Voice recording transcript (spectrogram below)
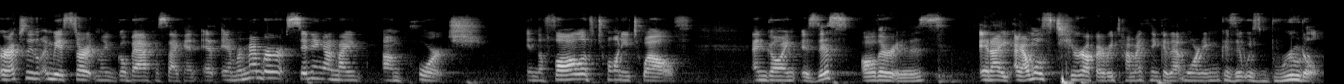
or actually, let me start, let me go back a second. And, and remember sitting on my um, porch in the fall of 2012 and going, is this all there is? And I, I almost tear up every time I think of that morning because it was brutal.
